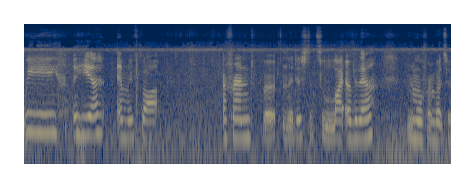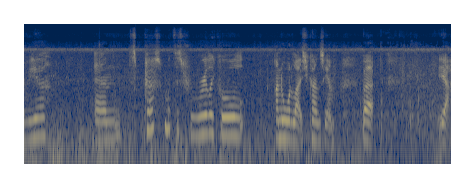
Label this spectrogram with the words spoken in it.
we are here and we've got a friend boat in the distance, light over there more friend boats over here. And this person with this really cool underwater lights, you can't see them, but yeah.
